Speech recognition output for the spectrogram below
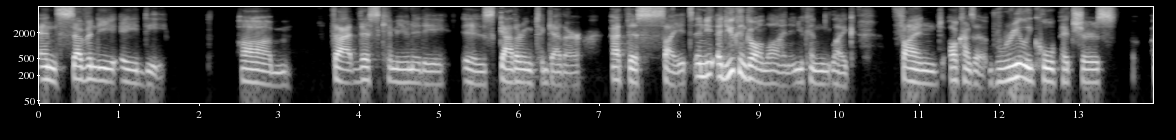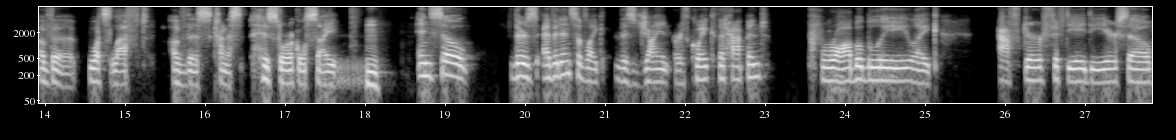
and 70 AD. Um, that this community is gathering together at this site, and you, and you can go online and you can like find all kinds of really cool pictures of the what's left of this kind of historical site. Hmm. And so there's evidence of like this giant earthquake that happened probably like after 50 AD or so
